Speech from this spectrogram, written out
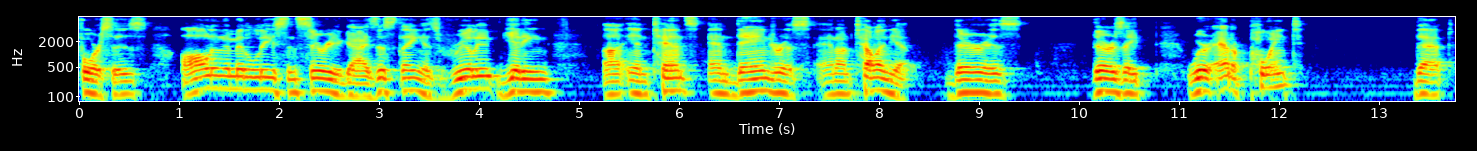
forces, all in the Middle East and Syria, guys. This thing is really getting uh, intense and dangerous. And I'm telling you, there is there's a we're at a point that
